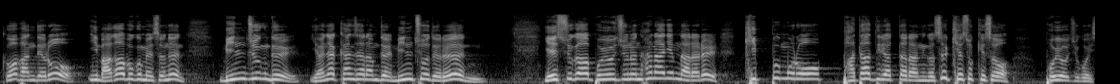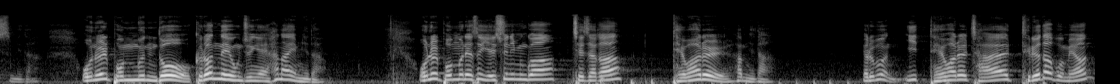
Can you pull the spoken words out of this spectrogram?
그와 반대로 이 마가복음에서는 민중들, 연약한 사람들, 민초들은 예수가 보여주는 하나님 나라를 기쁨으로 받아들였다라는 것을 계속해서 보여주고 있습니다. 오늘 본문도 그런 내용 중에 하나입니다. 오늘 본문에서 예수님과 제자가 대화를 합니다. 여러분, 이 대화를 잘 들여다보면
